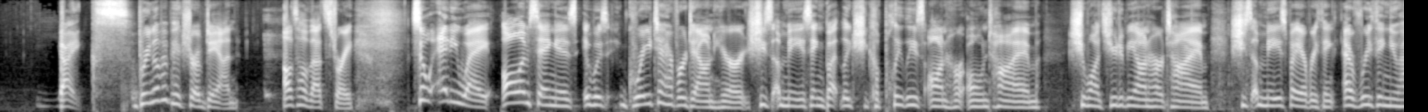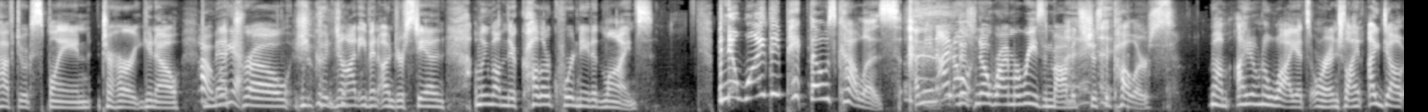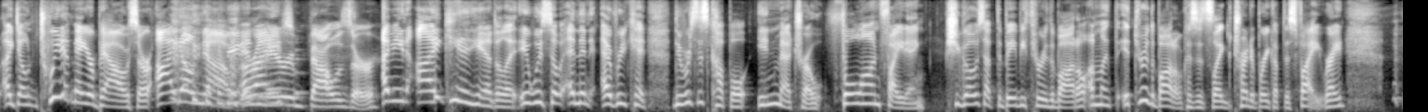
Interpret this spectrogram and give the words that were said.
Yikes! Bring up a picture of Dan. I'll tell that story. So anyway, all I'm saying is it was great to have her down here. She's amazing, but like she completely is on her own time. She wants you to be on her time. She's amazed by everything. Everything you have to explain to her, you know, Oh, well, yeah. Metro, she could not even understand. I'm like, Mom, they're color coordinated lines. But now why'd they pick those colors? I mean, I don't There's no rhyme or reason, Mom. It's just the colors. Mom, I don't know why it's orange line. I don't. I don't. Tweet at Mayor Bowser. I don't know. all right. Mary Bowser. I mean, I can't handle it. It was so, and then every kid, there was this couple in Metro, full on fighting. She goes up, the baby threw the bottle. I'm like, it threw the bottle because it's like trying to break up this fight, right?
